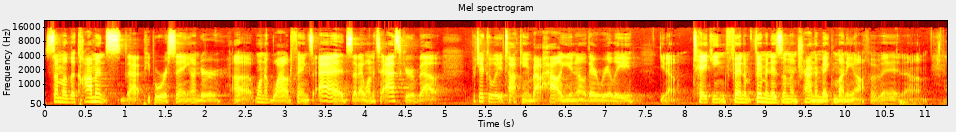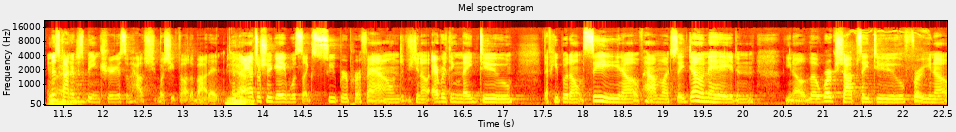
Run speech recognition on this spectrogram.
some of the comments that people were saying under uh, one of Wildfang's ads that I wanted to ask her about, particularly talking about how you know they're really you know taking fem- feminism and trying to make money off of it, um, and just kind of just being curious of how she, what she thought about it. And the answer she gave was like super profound. You know everything they do that people don't see. You know of how much they donate and you know the workshops they do for you know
